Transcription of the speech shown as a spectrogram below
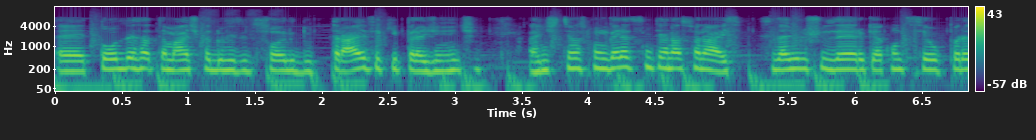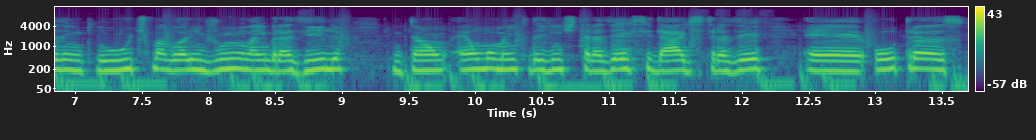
é, toda essa temática do resíduo sólido traz aqui pra gente. A gente tem os congressos internacionais, Cidade Lixo Zero, que aconteceu, por exemplo, o último agora em junho lá em Brasília. Então é um momento da gente trazer cidades, trazer é, outras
